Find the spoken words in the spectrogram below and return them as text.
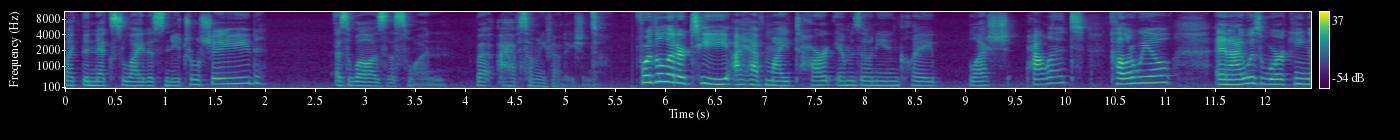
like the next lightest neutral shade as well as this one. But I have so many foundations. For the letter T, I have my Tarte Amazonian Clay blush palette color wheel and I was working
